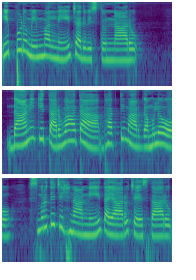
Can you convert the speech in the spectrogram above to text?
ఇప్పుడు మిమ్మల్ని చదివిస్తున్నారు. దానికి తర్వాత భక్తి మార్గములో స్మృతి చిహ్నాన్ని తయారు చేస్తారు.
